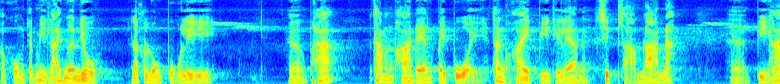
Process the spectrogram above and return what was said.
ก็คงจะมีหลายเงินอยู่ แล้วก็หลวงปู่ลีพระทำพระแดงไปป่วย ท่านก็ให้ปีที่แล้วนะสิบสามล้านนะปีห้า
